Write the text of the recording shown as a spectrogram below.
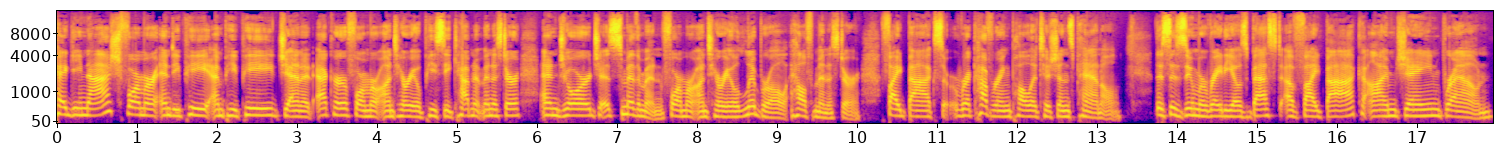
Peggy Nash, former NDP MPP, Janet Ecker, former Ontario PC cabinet minister, and George Smitherman, former Ontario Liberal health minister. Fight Back's Recovering Politicians panel. This is Zoomer Radio's Best of Fight Back. I'm Jane Brown.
